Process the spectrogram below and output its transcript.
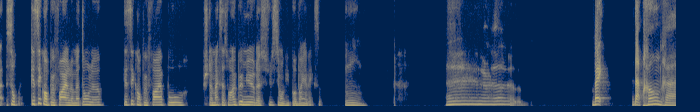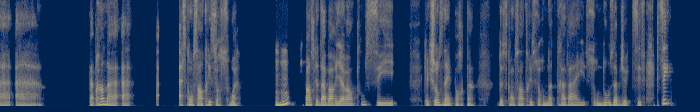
euh, sur qu'est-ce qu'on peut faire, là, mettons, là? Qu'est-ce qu'on peut faire pour justement que ça soit un peu mieux reçu si on vit pas bien avec ça? Hmm. Euh, Ben, d'apprendre à, à- d'apprendre à, à, à- se concentrer sur soi. Mhm. Je pense que d'abord et avant tout, c'est quelque chose d'important de se concentrer sur notre travail, sur nos objectifs. Puis tu sais,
